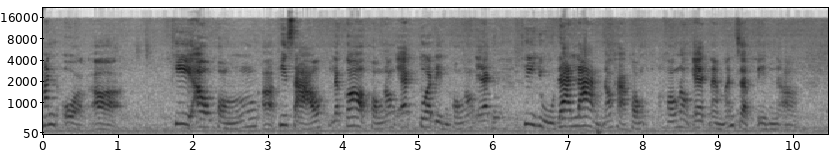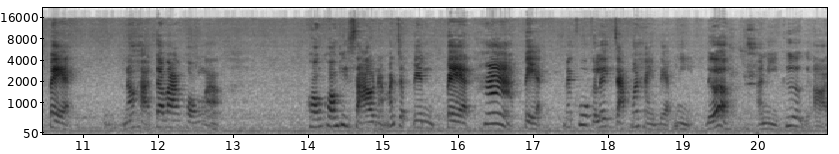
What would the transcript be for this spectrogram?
มันออกอที่เอาของอพี่สาวแล้วก็ของน้องแอ๊กตัวเด่นของน้องแอ๊กที่อยู่ด้านล่างเนาะค่ะของของน้องแอ๊กน่ะมันจะเป็นแปดเนาะค่ะแต่ว่าของอของของพี่สาวน่ะมันจะเป็นแปดห้าแปด แม่ครู่ก็เลยจับมาให้แบบนี้ เด้ออันนี้คืออ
